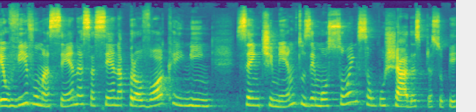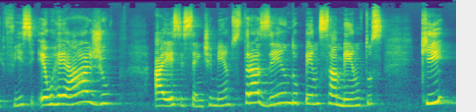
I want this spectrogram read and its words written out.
Eu vivo uma cena, essa cena provoca em mim sentimentos, emoções são puxadas para a superfície, eu reajo a esses sentimentos trazendo pensamentos que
